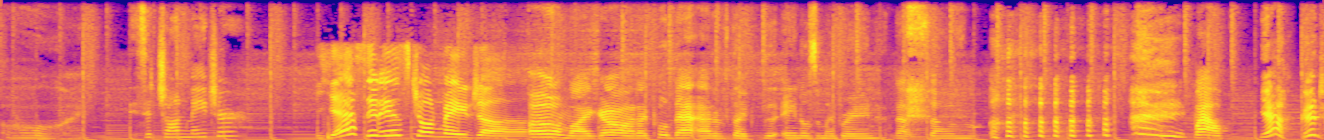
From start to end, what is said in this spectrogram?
Oh. Is it John Major? Yes, it is John Major. Oh my god, I pulled that out of like the anals of my brain. That's um Wow. Yeah, good.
